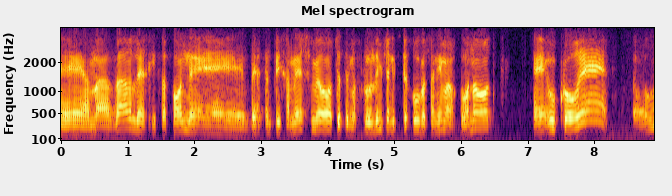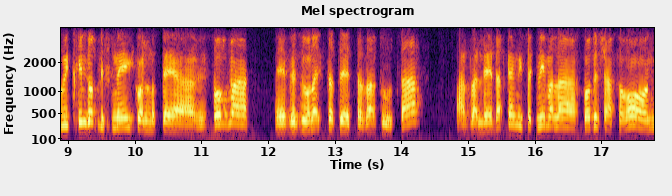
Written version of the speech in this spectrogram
אה, המעבר לחיסכון אה, ב-S&P 500, שזה מסלולים שנפתחו בשנים האחרונות, אה, הוא קורה, הוא התחיל זאת לפני כל נושא הרפורמה, וזה אולי קצת צבר תאוצה, אבל דווקא אם מסתכלים על החודש האחרון,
